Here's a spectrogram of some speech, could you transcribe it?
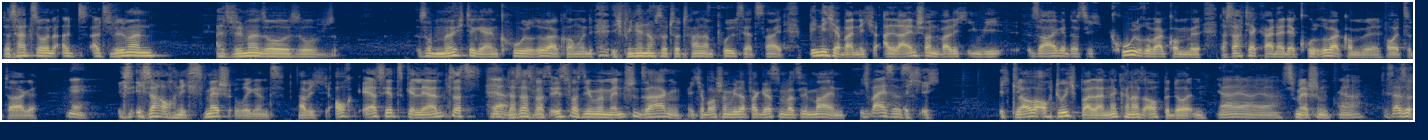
das hat so, als, als will man, als will man so, so, so möchte gern cool rüberkommen. Und ich bin ja noch so total am Puls der Zeit. Bin ich aber nicht. Allein schon, weil ich irgendwie sage, dass ich cool rüberkommen will. Das sagt ja keiner, der cool rüberkommen will heutzutage. Nee. Ich, ich sage auch nicht Smash übrigens. Habe ich auch erst jetzt gelernt, dass, ja. dass das was ist, was junge Menschen sagen. Ich habe auch schon wieder vergessen, was sie meinen. Ich weiß es. Ich, ich, ich glaube auch durchballern, ne? Kann das auch bedeuten. Ja, ja, ja. Smashen. Ja. Das ist also.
